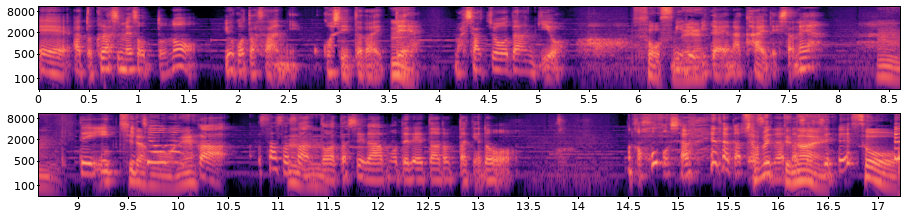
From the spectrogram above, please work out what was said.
えーあとクラスメソッドの横田さんにお越しいただいて、うん。まあ、社長談義を見るみね。たいな回でしたね。うん。で一応なんか笹さんと私がモデレーターだったけど、なんかほぼ喋れなかったですね喋ってない。そう。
